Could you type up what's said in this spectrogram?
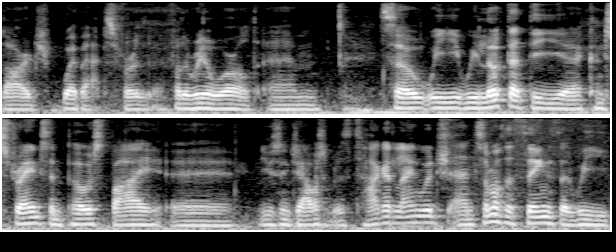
large web apps for the for the real world. Um, so we, we looked at the uh, constraints imposed by uh, using JavaScript as a target language, and some of the things that we,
